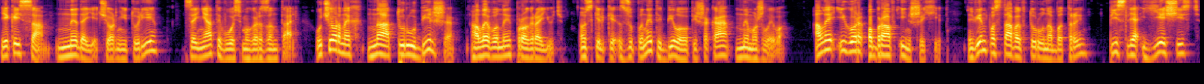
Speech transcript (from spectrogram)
який сам не дає чорній турі зайняти восьму горизонталь. У чорних на туру більше, але вони програють, оскільки зупинити білого пішака неможливо. Але Ігор обрав інший хід. Він поставив туру на Б3. Після Е6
